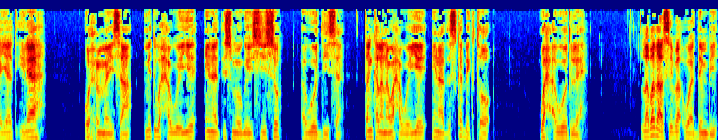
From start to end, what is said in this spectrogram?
ayaad ilaah u xumaysaa mid waxa weeye inaad ismoogaysiiso awooddiisa. Tan kalena waxa weeye inaad iska dhigto wax awood leh. Labadaasiba waa dembi.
